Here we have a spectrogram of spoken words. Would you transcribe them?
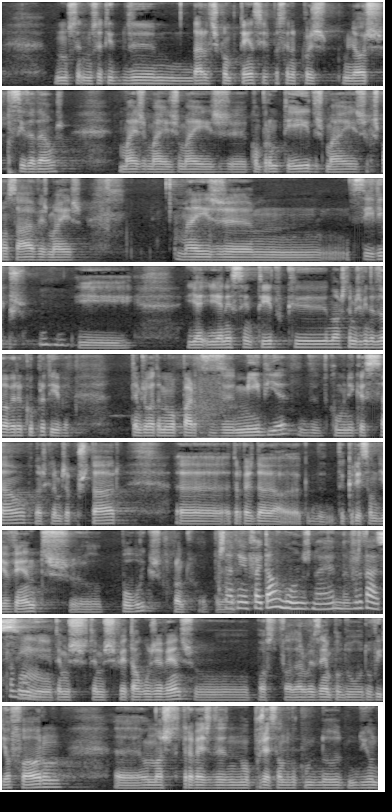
no, sentido de dar-lhes competências para serem depois melhores cidadãos mais, mais, mais eh, comprometidos, mais responsáveis, mais, mais um, cívicos. Uhum. E, e é, e, é, nesse sentido que nós temos vindo a desenvolver a cooperativa. Temos agora também uma parte de mídia, de, de comunicação, que nós queremos apostar uh, através da, da, criação de eventos uh, públicos. Pronto, Já têm feito alguns, não é? Na verdade, também. Sim, temos, temos feito alguns eventos. Posso dar o exemplo do, do Videofórum, uh, onde nós, através de uma projeção de, de um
